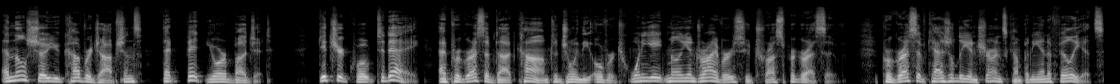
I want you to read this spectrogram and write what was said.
and they'll show you coverage options that fit your budget. Get your quote today at progressive.com to join the over 28 million drivers who trust Progressive. Progressive Casualty Insurance Company and Affiliates.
